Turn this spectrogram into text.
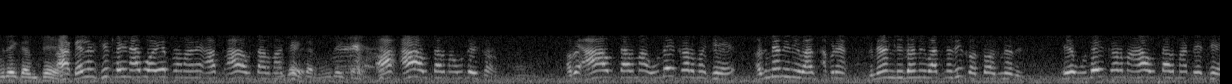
ઉદય કર્મ છે. આ બેલેન્સ શીટ લઈને આવ્યો એ પ્રમાણે આ અવતારમાં છે. ઉદય ઉદય આ અવતારમાં ઉદય કર્મ હવે આ અવતારમાં ઉદય કર્મ છે અજ્ઞાની ની વાત આપણે જ્ઞાન લીધાની વાત નથી કરતો અજ્ઞાની. એ ઉદય કર્મ આ અવતાર માટે છે.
